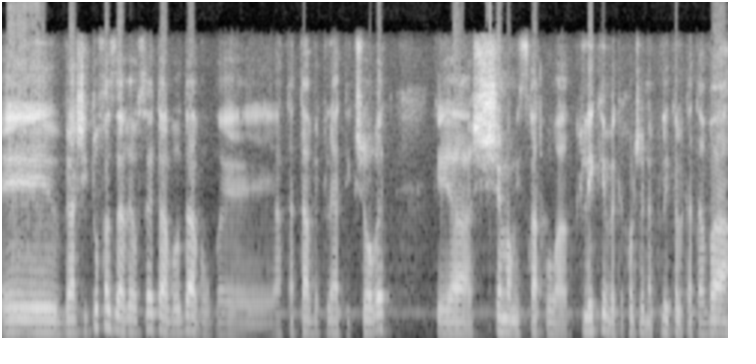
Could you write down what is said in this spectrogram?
אה, והשיתוף הזה הרי עושה את העבודה עבור אה, הכתב וכלי התקשורת, כי השם המשחק הוא הקליקים, וככל שנקליק על כתבה,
